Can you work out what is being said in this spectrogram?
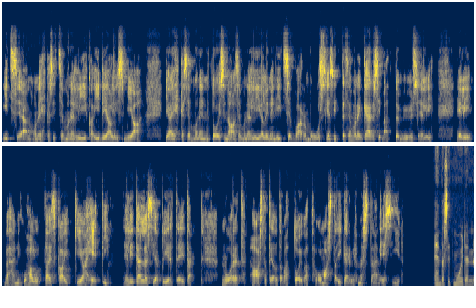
itseään, on ehkä sitten semmoinen liika idealismia ja ehkä semmoinen toisinaan semmoinen liiallinen itsevarmuus ja sitten semmoinen kärsimättömyys, eli, eli vähän niin kuin haluttaisiin kaikkia heti. Eli tällaisia piirteitä nuoret haastateltavat toivat omasta ikäryhmästään esiin. Entä sitten muiden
